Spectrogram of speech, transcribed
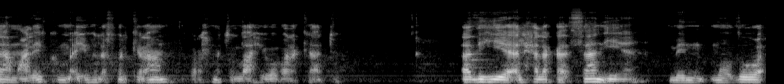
السلام عليكم أيها الأخوة الكرام ورحمة الله وبركاته. هذه هي الحلقة الثانية من موضوع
